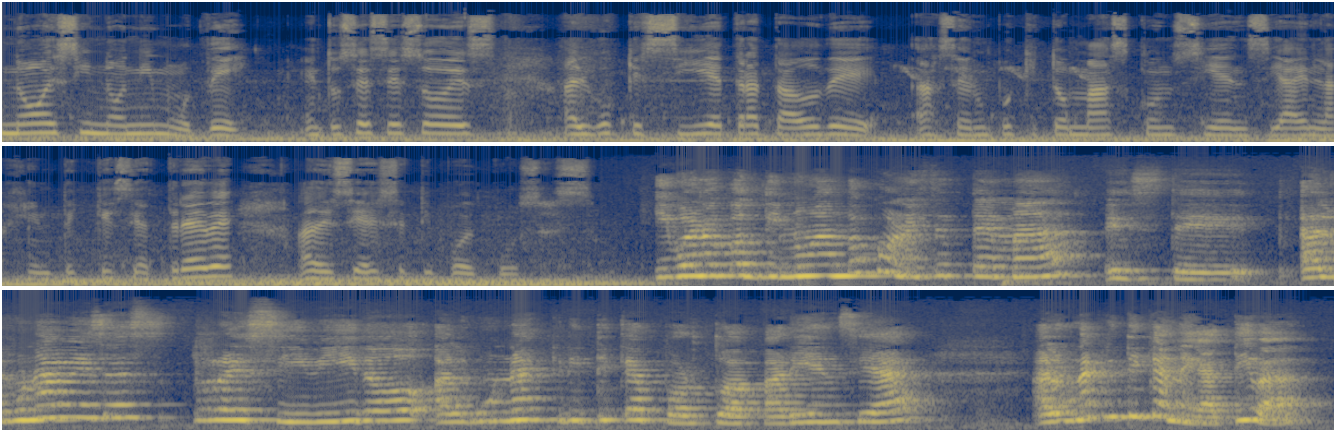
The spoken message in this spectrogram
no es sinónimo de. Entonces eso es algo que sí he tratado de hacer un poquito más conciencia en la gente que se atreve a decir ese tipo de cosas. Y bueno, continuando con este tema, este, ¿alguna vez has recibido alguna crítica por tu apariencia? ¿Alguna crítica negativa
